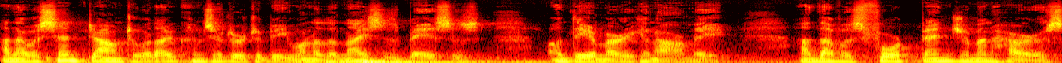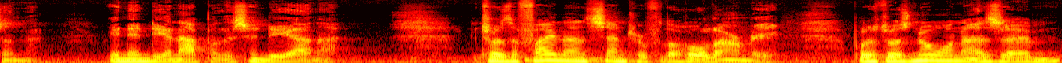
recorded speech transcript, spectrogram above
and I was sent down to what I consider to be one of the nicest bases of the American Army, and that was Fort Benjamin Harrison in Indianapolis, Indiana. It was the finance center for the whole Army, but it was known as um,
